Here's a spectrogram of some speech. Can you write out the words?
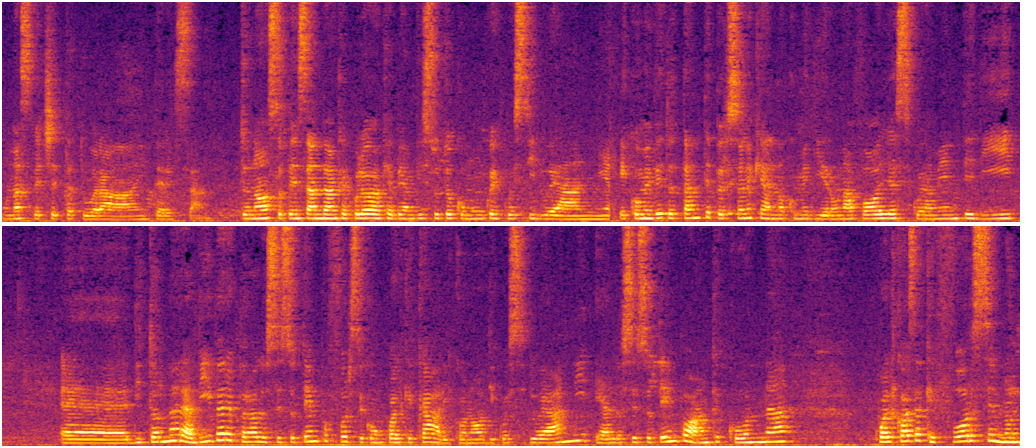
una sfaccettatura interessante. No? Sto pensando anche a quello che abbiamo vissuto comunque in questi due anni e come vedo tante persone che hanno, come dire, una voglia sicuramente di, eh, di tornare a vivere, però allo stesso tempo forse con qualche carico no? di questi due anni e allo stesso tempo anche con qualcosa che forse non,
